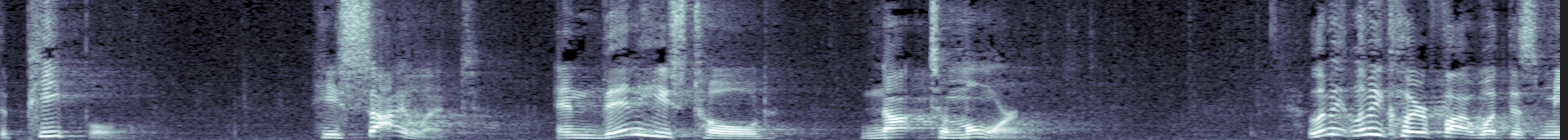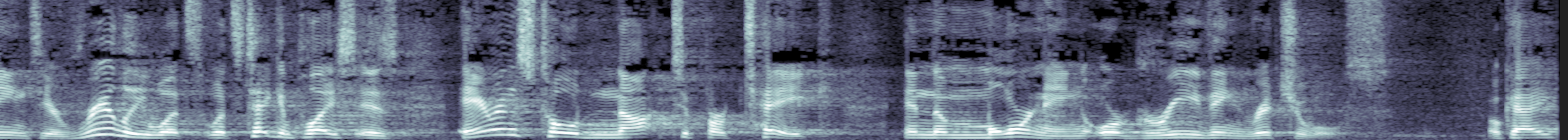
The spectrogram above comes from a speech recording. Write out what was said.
the people. He's silent, and then he's told not to mourn. Let me, let me clarify what this means here. Really, what's, what's taking place is Aaron's told not to partake in the mourning or grieving rituals. Okay?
